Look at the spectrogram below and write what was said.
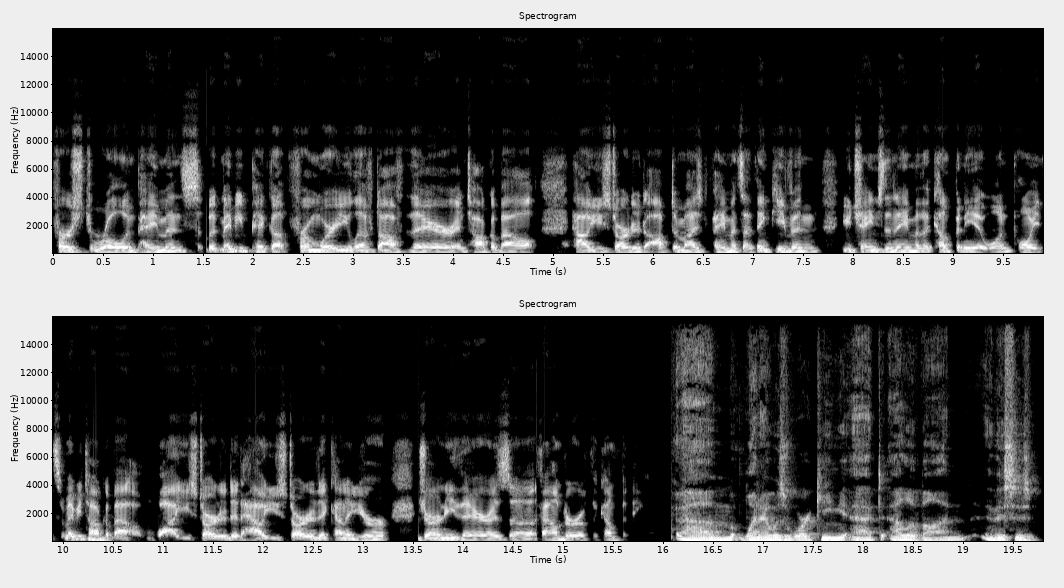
first role in payments, but maybe pick up from where you left off there and talk about how you started optimized payments. I think even you changed the name of the company at one point. So maybe talk about why you started it, how you started it, kind of your journey there as a founder of the company. Um, when I was working at Elavon, this is,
